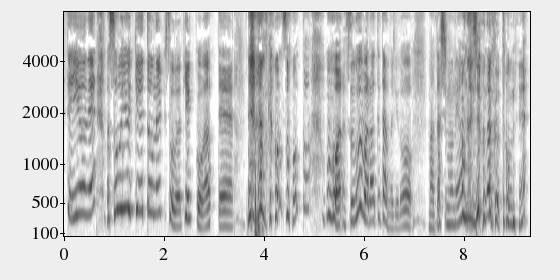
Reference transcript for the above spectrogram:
っていうね、まあ、そういう系統のエピソードが結構あって、で、なんか相当、もうすごい笑ってたんだけど、まあ私もね、同じようなことをね、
